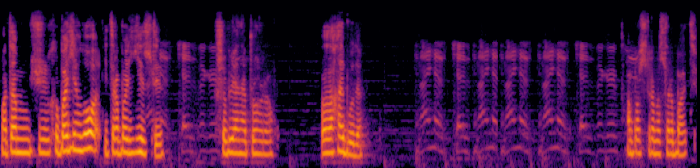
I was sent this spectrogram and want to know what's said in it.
а там хп зняло і треба їсти, щоб я не програв. Але хай буде. А просто треба сарбати.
